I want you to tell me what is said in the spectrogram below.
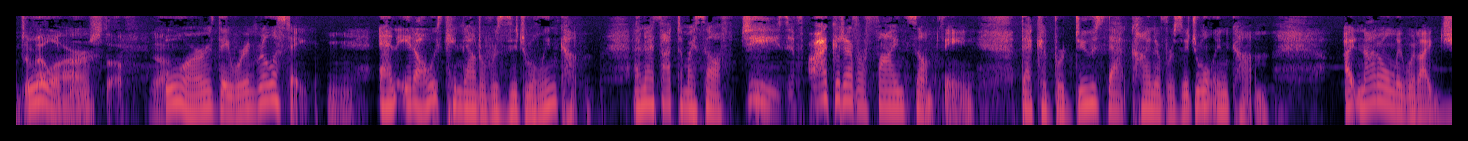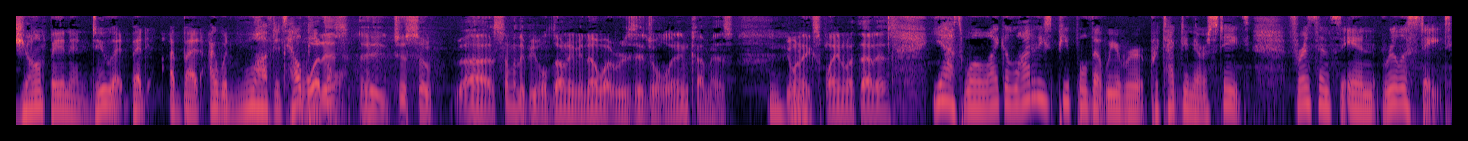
Developer or stuff. Yeah. or they were in real estate. Mm-hmm. And it always came down to residual income. And I thought to myself, geez, if I could ever find something that could produce that kind of residual income, I, not only would I jump in and do it, but but I would love to tell What people. is uh, just so uh, some of the people don't even know what residual income is? You Mm-hmm. want to explain what that is? Yes, well, like a lot of these people that we were protecting their estates, for instance, in real estate,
